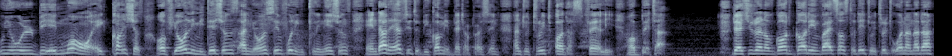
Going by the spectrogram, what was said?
you will be more conscious of your own limitations and your own sinful inclinations, and that helps you to become a better person and to treat others fairly or better. The children of God, God invites us today to treat one another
